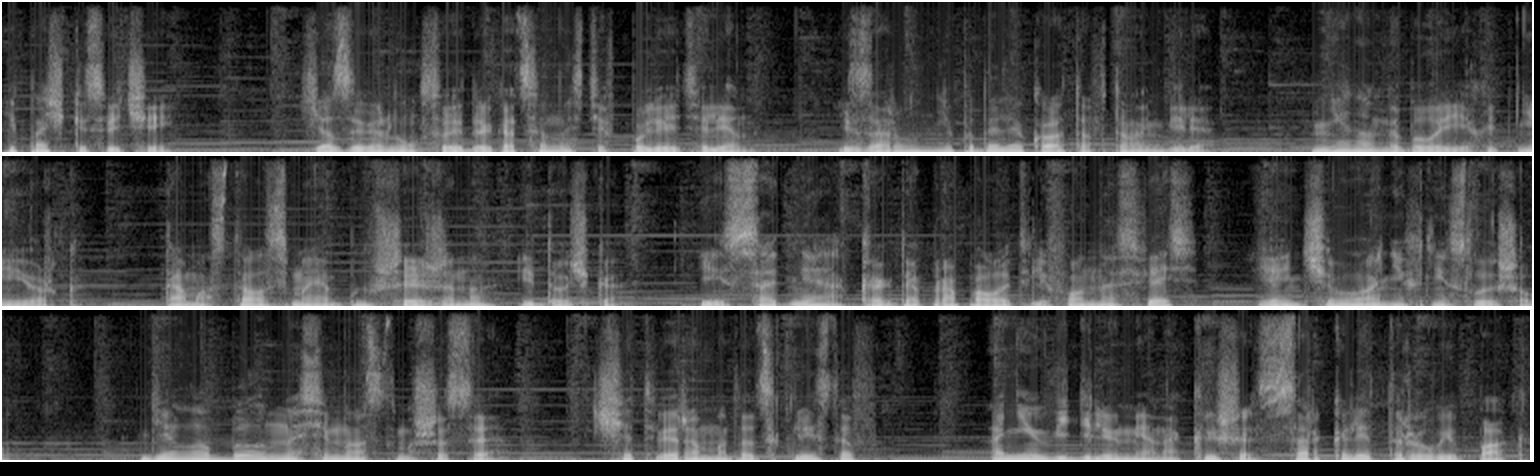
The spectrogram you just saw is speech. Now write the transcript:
и пачки свечей – я завернул свои драгоценности в полиэтилен и зарыл неподалеку от автомобиля. Мне надо было ехать в Нью-Йорк. Там осталась моя бывшая жена и дочка. И со дня, когда пропала телефонная связь, я ничего о них не слышал. Дело было на 17-м шоссе. Четверо мотоциклистов. Они увидели у меня на крыше 40-литровый бак,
